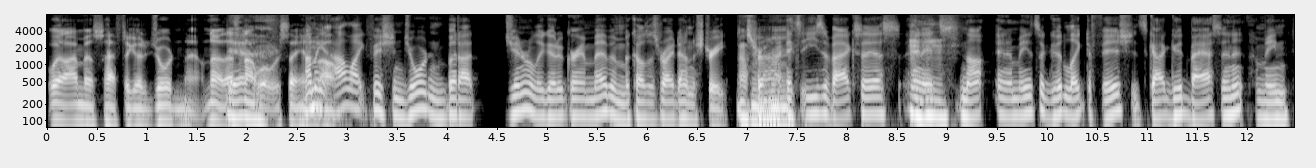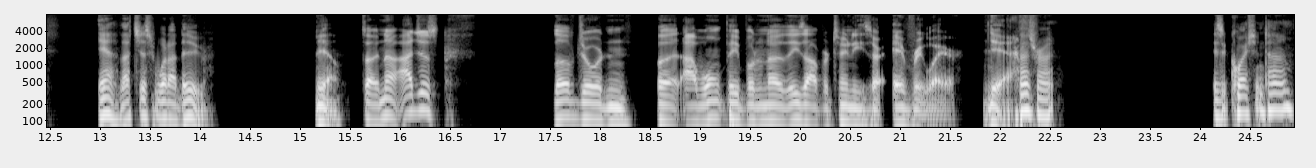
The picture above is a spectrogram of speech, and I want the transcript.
well, I must have to go to Jordan now. No, that's not what we're saying. I mean, I like fishing Jordan, but I generally go to Graham-Mebane because it's right down the street. That's Mhm. right. It's ease of access and Mhm. it's not, and I mean, it's a good lake to fish. It's got good bass in it. I mean, yeah, that's just what I do. yeah. So no, I just love Jordan, but I want people to know these opportunities are everywhere. Yeah. That's right. Is it question time?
